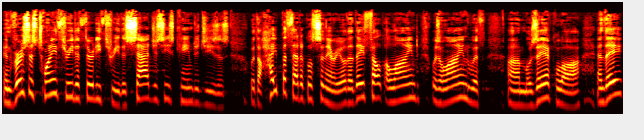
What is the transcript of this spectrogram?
In verses 23 to 33, the Sadducees came to Jesus with a hypothetical scenario that they felt aligned, was aligned with um, Mosaic law, and they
